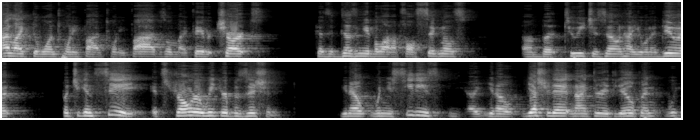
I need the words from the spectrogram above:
I like the 125-25. It's one of my favorite charts because it doesn't give a lot of false signals. Um, but to each his own how you want to do it. But you can see it's stronger, weaker position. You know, when you see these, uh, you know, yesterday at 9.30 at the open, we,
